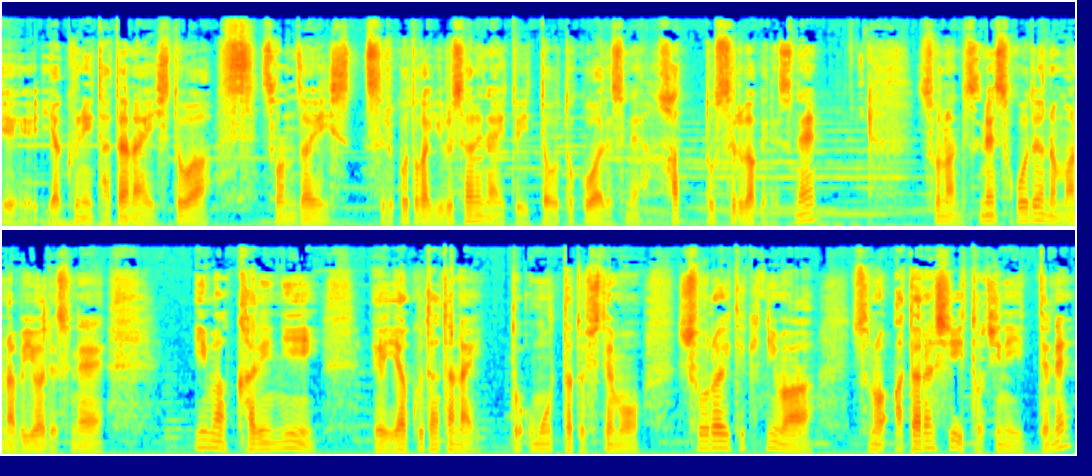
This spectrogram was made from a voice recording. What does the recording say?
えー、役に立たない人は存在することが許されないといった男はですね、ハッとするわけですね。そうなんですね。そこでの学びはですね、今仮に役立たないと思ったとしても、将来的にはその新しい土地に行ってね、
